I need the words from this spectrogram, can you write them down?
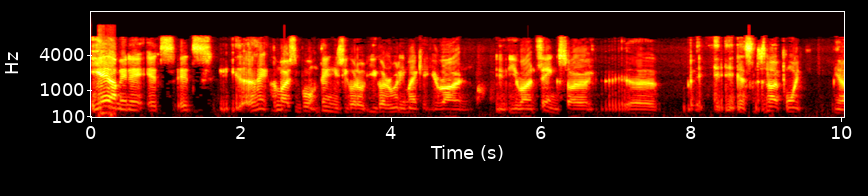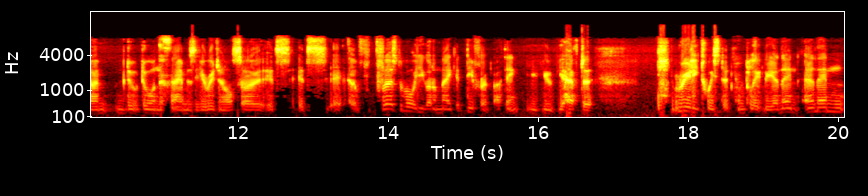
Yeah, I mean it, it's it's. I think the most important thing is you got to you got to really make it your own your own thing. So uh, it, it's there's no point you know do, doing the same as the original. So it's it's uh, first of all you got to make it different. I think you, you, you have to really twisted completely, and then and then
